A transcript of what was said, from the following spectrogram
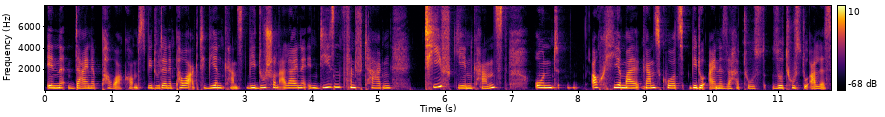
in deine Power kommst, wie du deine Power aktivieren kannst, wie du schon alleine in diesen fünf Tagen tief gehen kannst und auch hier mal ganz kurz, wie du eine Sache tust, so tust du alles.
